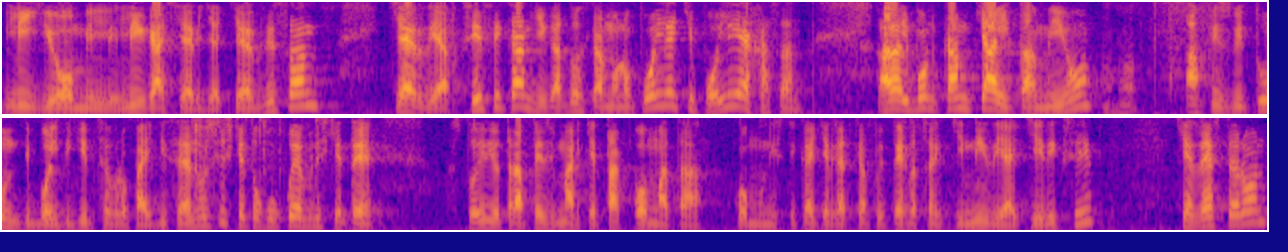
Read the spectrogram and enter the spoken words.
λίγοι όμιλοι, λίγα χέρια κέρδισαν, κέρδη αυξήθηκαν, γιγαντώθηκαν μονοπόλια και οι πολλοί έχασαν. Άρα λοιπόν κάνουν κι άλλοι ταμείο, αμφισβητούν την πολιτική της Ευρωπαϊκής Ένωσης και το ΚΚΕ βρίσκεται στο ίδιο τραπέζι με αρκετά κόμματα κομμουνιστικά και εργατικά που υπέγραψαν κοινή διακήρυξη. Και δεύτερον,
